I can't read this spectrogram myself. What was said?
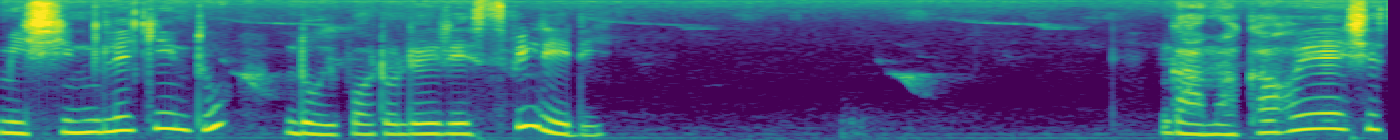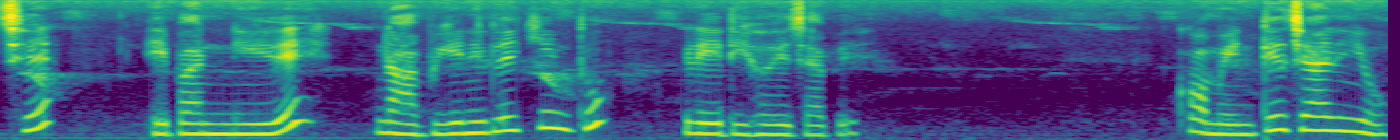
মিশিয়ে নিলে কিন্তু দই পটলের রেসিপি রেডি গামাখা হয়ে এসেছে। এবার নেড়ে নাবিয়ে নিলে কিন্তু রেডি হয়ে যাবে। কমেন্টে জানিও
